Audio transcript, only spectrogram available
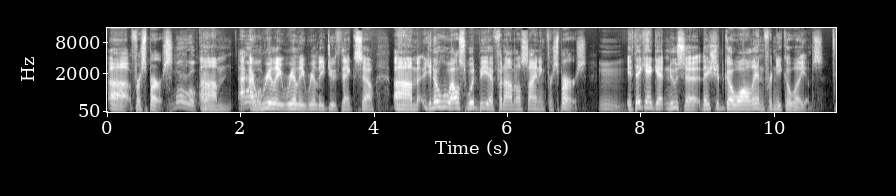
uh, for Spurs. More will come. Um, I, More I will come. really, really, really do think so. Um, you know who else would be a phenomenal signing for Spurs? Mm. If they can't get Nusa, they should go all in for Nico Williams.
